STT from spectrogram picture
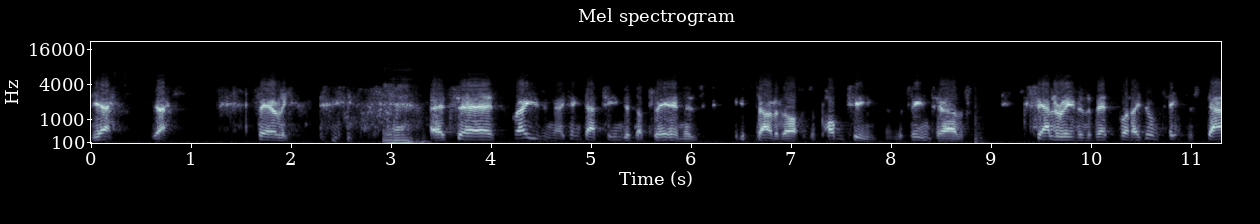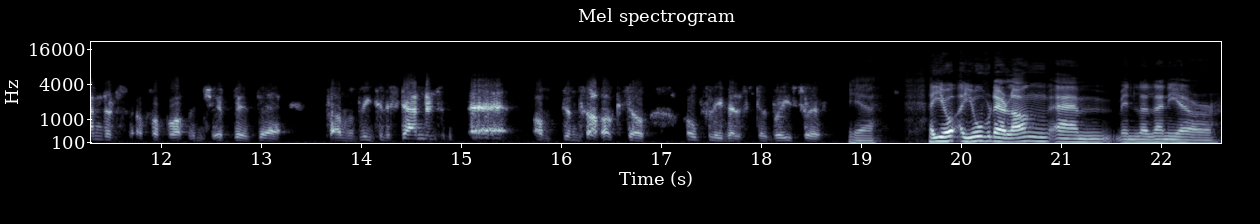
Yeah, yeah, fairly. Yeah. It's uh, surprising. I think that team that they're playing is it started off as a pub team, and they seem to have accelerated a bit. But I don't think the standards of footballmanship is uh, probably to the standards uh, of Dundalk. So hopefully they'll they'll breeze through. it. Yeah. Are you are you over there long um, in La Linea or?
